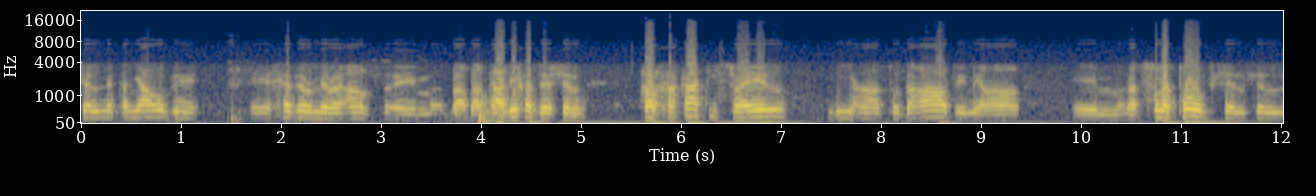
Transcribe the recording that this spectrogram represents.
של נתניהו וחבר מרעיו אה, בתהליך הזה של הרחקת ישראל מהתודעה ומהרצון הטוב של, של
